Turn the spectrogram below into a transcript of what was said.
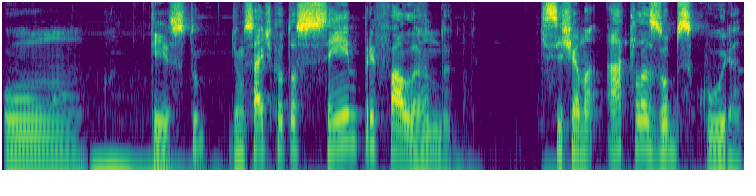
um texto de um site que eu tô sempre falando, que se chama Atlas Obscura.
